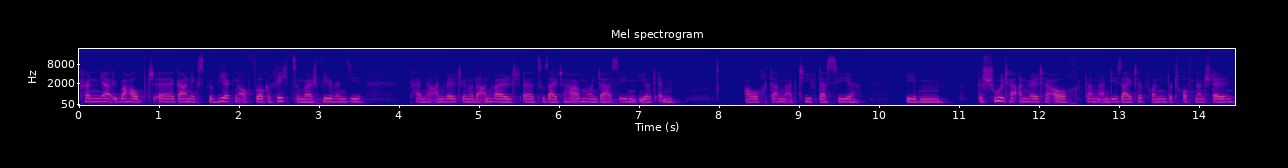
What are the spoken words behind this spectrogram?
können ja überhaupt äh, gar nichts bewirken, auch vor Gericht zum Beispiel, mhm. wenn sie keine Anwältin oder Anwalt äh, zur Seite haben. Und da ist eben IJM auch dann aktiv, dass sie eben geschulte Anwälte auch dann an die Seite von Betroffenen stellen.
